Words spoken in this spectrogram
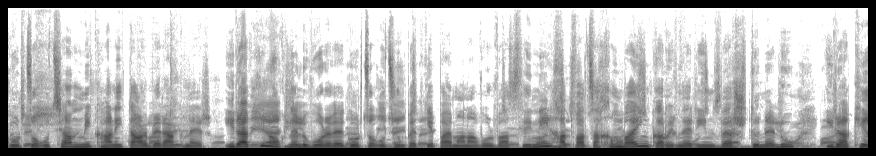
գործողության մի քանի տարբերակներ։ Իրաքին օգնելու որևէ գործողություն պետք է պայմանավորված լինի հատվածախմբային կռիվներին վերջ դնելու Իրաքի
